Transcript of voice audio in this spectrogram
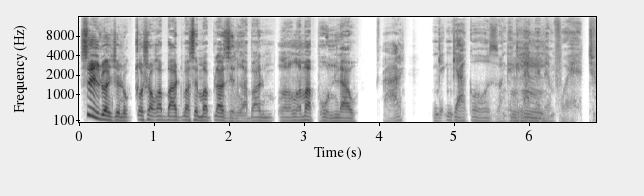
Silwa nje nokuxoshwa kwabantu basemaplazini ngabantu ngamabhuni lawo. hayi ngiyakuzwa ngikulalele mfowethu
